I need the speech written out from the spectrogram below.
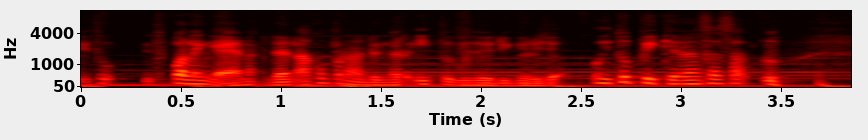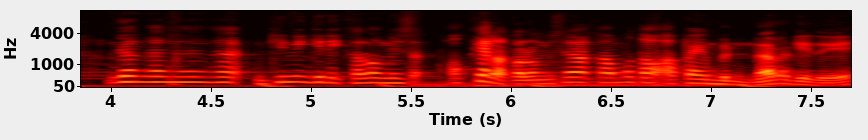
itu itu paling nggak enak. Dan aku pernah dengar itu gitu di gereja. Oh itu pikiran sesat. Loh nggak nggak nggak nggak. Gini gini. Kalau misal oke okay lah kalau misalnya kamu tahu apa yang benar gitu ya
